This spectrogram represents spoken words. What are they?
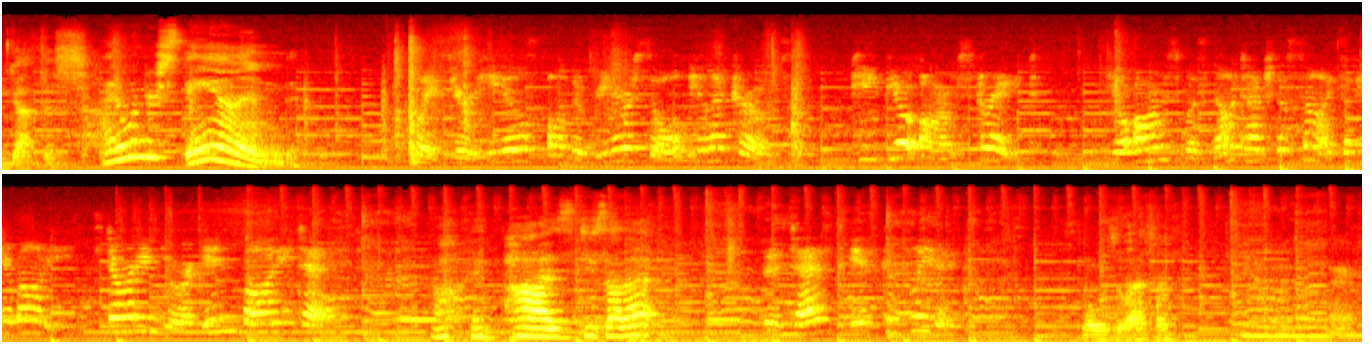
You got this. I don't understand. Place your heels on the rear sole electrodes. Keep your arms straight. Your arms must not touch the sides of your body. Starting your InBody test. Oh, and paused. Do you saw that? The test is completed. What was the last one? I don't remember. I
